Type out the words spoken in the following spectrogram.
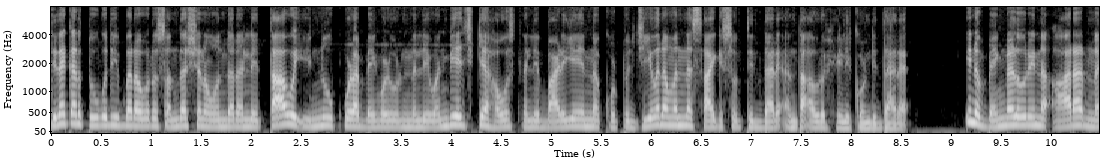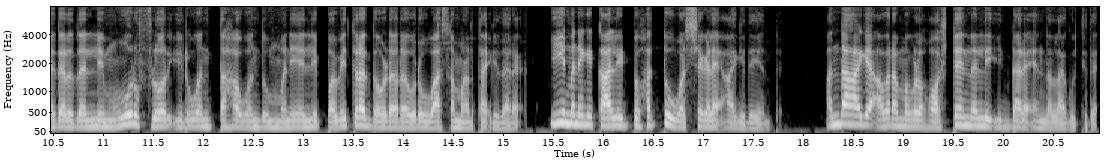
ದಿನಕರ್ ತೂಗುದೀಪರವರು ಸಂದರ್ಶನವೊಂದರಲ್ಲಿ ತಾವು ಇನ್ನೂ ಕೂಡ ಬೆಂಗಳೂರಿನಲ್ಲಿ ಒನ್ ಬಿ ಕೆ ಹೌಸ್ನಲ್ಲಿ ಬಾಡಿಗೆಯನ್ನು ಕೊಟ್ಟು ಜೀವನವನ್ನು ಸಾಗಿಸುತ್ತಿದ್ದಾರೆ ಅಂತ ಅವರು ಹೇಳಿಕೊಂಡಿದ್ದಾರೆ. ಇನ್ನು ಬೆಂಗಳೂರಿನ ಆರ್ ಆರ್ ನಗರದಲ್ಲಿ ಮೂರು ಫ್ಲೋರ್ ಇರುವಂತಹ ಒಂದು ಮನೆಯಲ್ಲಿ ಪವಿತ್ರ ಗೌಡರವರು ವಾಸ ಮಾಡ್ತಾ ಇದ್ದಾರೆ. ಈ ಮನೆಗೆ ಕಾಲಿಟ್ಟು ಹತ್ತು ವರ್ಷಗಳೇ ಆಗಿದೆಯಂತೆ. ಅಂದ ಹಾಗೆ ಅವರ ಮಗಳು ಹಾಸ್ಟೆಲ್ನಲ್ಲಿ ಇದ್ದಾರೆ ಎನ್ನಲಾಗುತ್ತಿದೆ.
